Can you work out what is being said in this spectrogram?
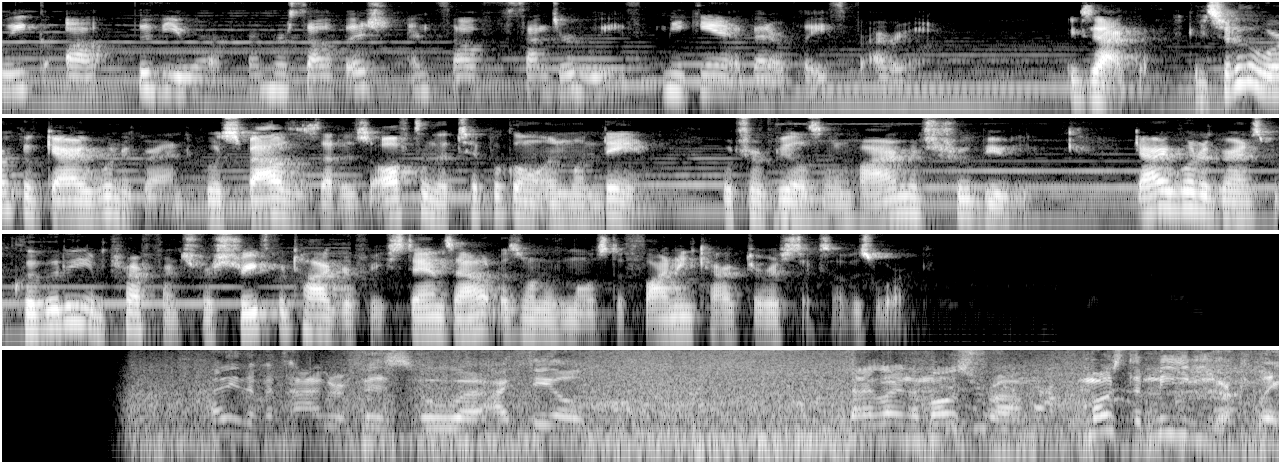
wake up the viewer from her selfish and self centered ways, making it a better place for everyone. Exactly. Consider the work of Garry Winogrand, who espouses that it is often the typical and mundane which reveals an environment's true beauty. Garry Winogrand's proclivity and preference for street photography stands out as one of the most defining characteristics of his work. Photographers who uh, I feel that I learned the most from, most immediately,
